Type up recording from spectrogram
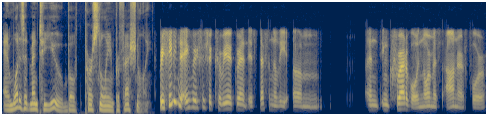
and what has it meant to you, both personally and professionally? Receiving the Avery Fisher Career Grant is definitely um, an incredible, enormous honor for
